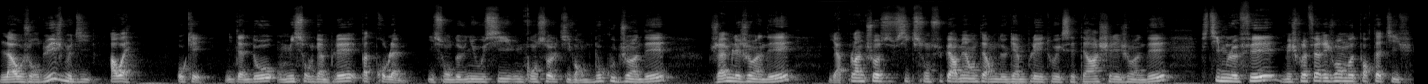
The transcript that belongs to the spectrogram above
Là, aujourd'hui, je me dis ah ouais. Ok, Nintendo ont mis sur le gameplay, pas de problème. Ils sont devenus aussi une console qui vend beaucoup de jeux indés. J'aime les jeux indés. Il y a plein de choses aussi qui sont super bien en termes de gameplay et tout, etc. chez les jeux indés. Steam le fait, mais je préfère y jouer en mode portatif.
